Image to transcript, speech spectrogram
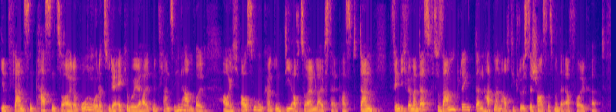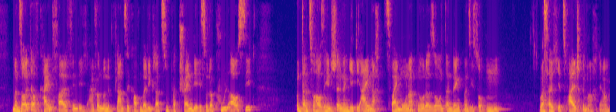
ihr Pflanzen passend zu eurer Wohnung oder zu der Ecke, wo ihr halt eine Pflanze hinhaben wollt, euch aussuchen könnt und die auch zu eurem Lifestyle passt. Dann finde ich, wenn man das zusammenbringt, dann hat man auch die größte Chance, dass man da Erfolg hat. Man sollte auf keinen Fall, finde ich, einfach nur eine Pflanze kaufen, weil die gerade super trendy ist oder cool aussieht und dann zu Hause hinstellen. Dann geht die ein nach zwei Monaten oder so und dann denkt man sich so, hm, was habe ich jetzt falsch gemacht, ja.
